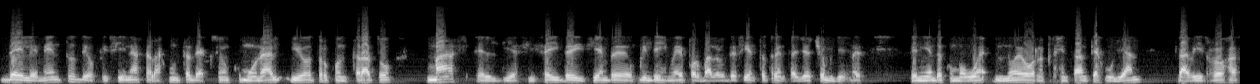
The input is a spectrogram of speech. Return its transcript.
de elementos de oficinas a la Junta de Acción Comunal y otro contrato más el 16 de diciembre de 2019 por valor de 138 millones, teniendo como nuevo representante a Julián David Rojas,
